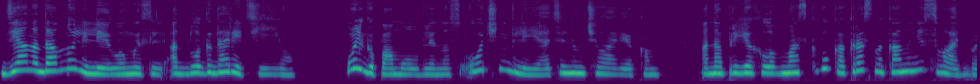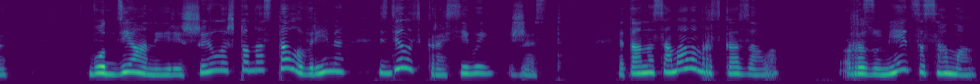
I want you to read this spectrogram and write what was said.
Диана давно лелеяла мысль отблагодарить ее. Ольга помолвлена с очень влиятельным человеком. Она приехала в Москву как раз накануне свадьбы. Вот Диана и решила, что настало время сделать красивый жест. Это она сама вам рассказала? Разумеется, сама.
